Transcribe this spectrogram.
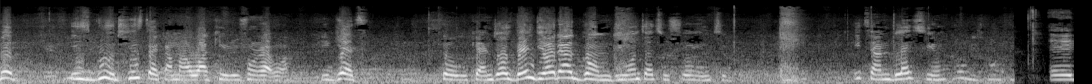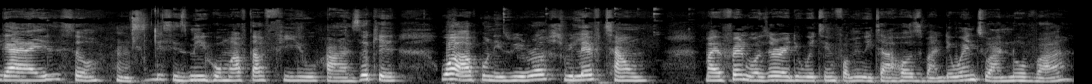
Babe, it's good. Come and walk you from Rawa. You get? So we can just then the other gum we wanted to show him too. Eat and bless you. Hey guys, so hmm, this is me home after few hours. Okay, what happened is we rushed, we left town. My friend was already waiting for me with her husband. They went to Hanover.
